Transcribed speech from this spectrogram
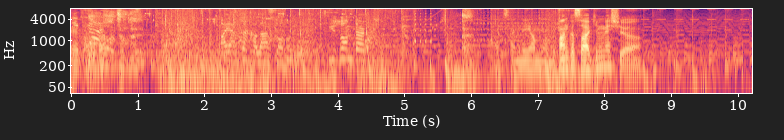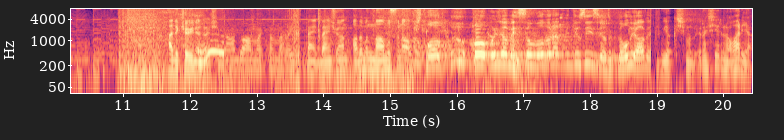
Evet orada. Atıldı. Kalan son oyuncu. 114. Abi sen ne yam yam. Kanka sakinleş ya. Hadi köyüne dön şimdi. Roundu almaktan daha iyi. Ben, ben şu an adamın namusunu almıştım. Hop hop hocam en son Valorant videosu izliyorduk. Ne oluyor abi? Bu yakışmadı. Raşerine var ya.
